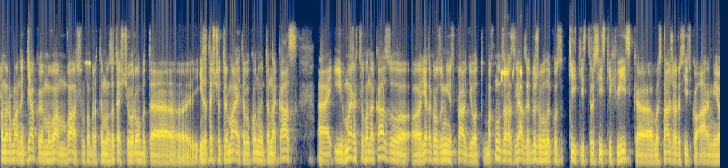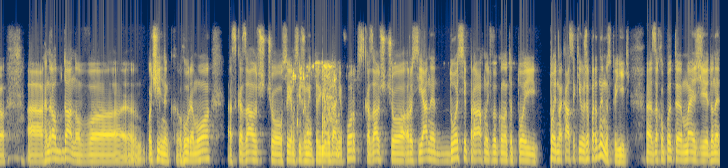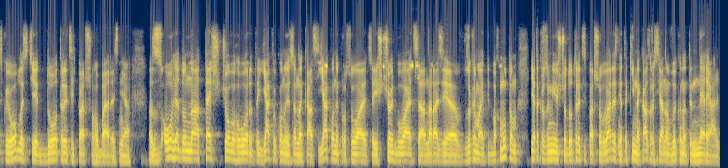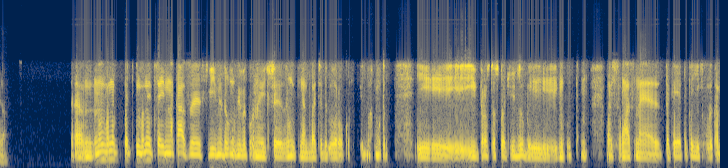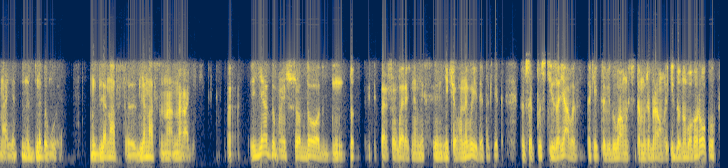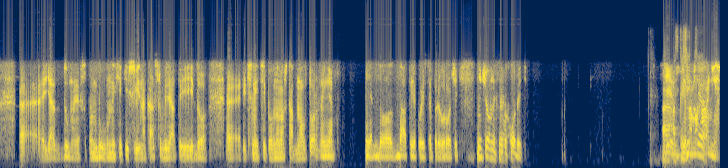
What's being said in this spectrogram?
Пане Романе, дякуємо вам, вашим побратимам, за те, що ви робите, і за те, що тримаєте, виконуєте наказ. Е, І в межах цього наказу е, я так розумію, справді, от Бахмут зараз зв'язує дуже велику кількість російських військ, е, виснажує російську армію. Генерал Буданов, очільник ГУРМО, сказав, що у своєму свіжому інтерв'ю виданню Forbes сказав, що росіяни досі прагнуть виконати той. Той наказ, який вже перед ними стоїть, е, захопити межі Донецької області до 31 березня. З огляду на те, що ви говорите, як виконується наказ, як вони просуваються, і що відбувається наразі, зокрема і під Бахмутом. Я так розумію, що до 31 березня такий наказ росіянам виконати нереально. Е, Ну вони вони цей наказ е, свій недомоги виконують ще з липня 22-го року під Бахмутом. І, і, просто сточують зуби і, і там. Ось власне таке таке їхнє виконання недомоги для нас для нас на, на радість. Е, Я думаю, що до, до 31 березня в них нічого не вийде, так як це все пусті заяви, так як це відбувалося там уже брали і до нового року. Е, Я думаю, що там був у них якийсь свій наказ, щоб взяти і до е, річниці повномасштабного вторгнення, як до дати якоїсь це приурочить. Нічого в них не виходить. А, Є, а є скажіть, намагання.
